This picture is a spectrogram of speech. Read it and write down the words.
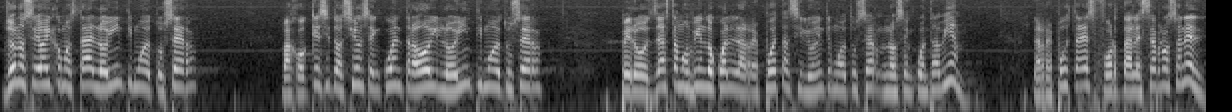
yo no sé hoy cómo está lo íntimo de tu ser, bajo qué situación se encuentra hoy lo íntimo de tu ser, pero ya estamos viendo cuál es la respuesta si lo íntimo de tu ser no se encuentra bien. La respuesta es fortalecernos en Él.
